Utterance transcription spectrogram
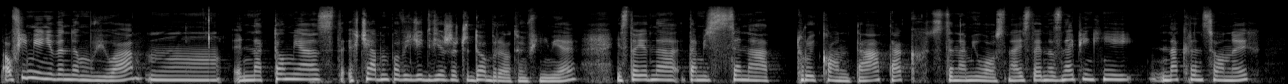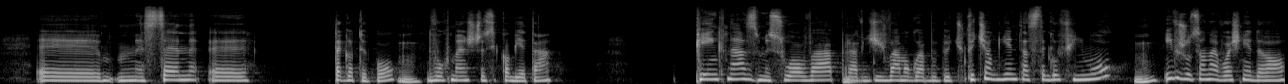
O filmie nie będę mówiła, mm, natomiast chciałabym powiedzieć dwie rzeczy dobre o tym filmie. Jest to jedna, tam jest scena trójkąta, tak, scena miłosna. Jest to jedna z najpiękniej nakręconych scen y, tego typu, mm. dwóch mężczyzn i kobieta. Piękna, zmysłowa, prawdziwa, mogłaby być wyciągnięta z tego filmu mm. i wrzucona właśnie do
